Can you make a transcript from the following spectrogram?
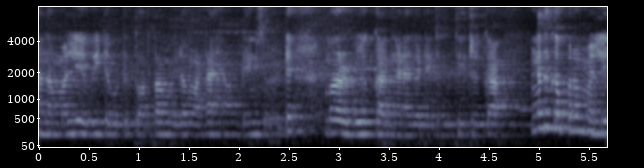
அந்த மல்லியை வீட்டை விட்டு துரத்தாமல் விட மாட்டேன் அப்படின்னு சொல்லிட்டு மறுபடியும் கங்கனை கட்டிட்டு சுற்றிட்டு இருக்கா. அதுக்கப்புறம் மல்லி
